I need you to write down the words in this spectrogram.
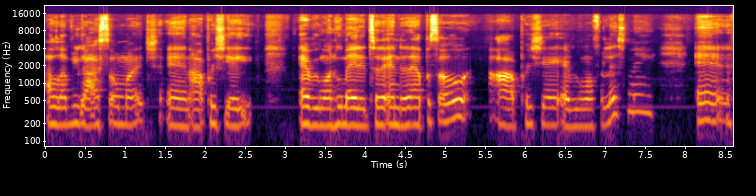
I love you guys so much, and I appreciate everyone who made it to the end of the episode. I appreciate everyone for listening, and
